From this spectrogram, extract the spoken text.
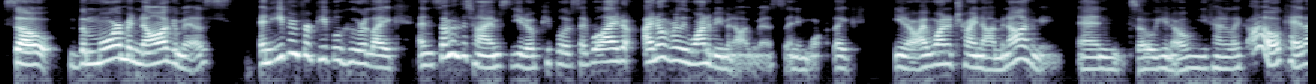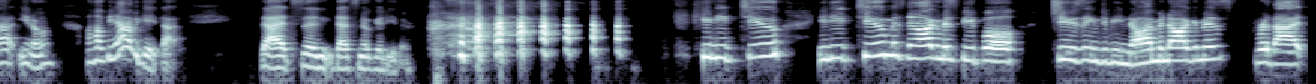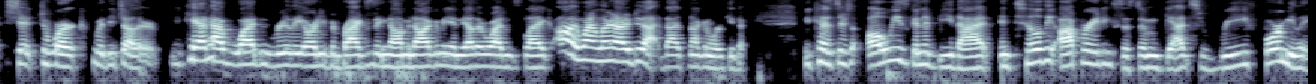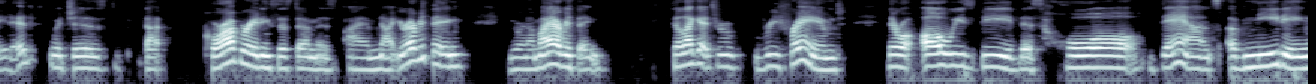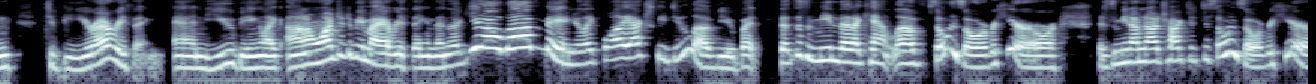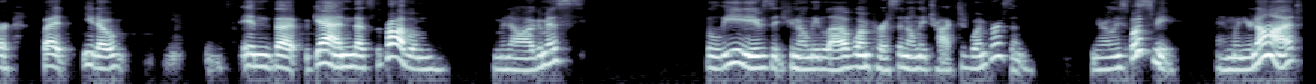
So the more monogamous, and even for people who are like, and some of the times, you know, people have said, well, I don't, I don't really want to be monogamous anymore. Like, you know, I want to try non-monogamy. And so, you know, you kind of like, oh, okay, that, you know, I'll help you navigate that. That's and that's no good either. you need two, you need two monogamous people choosing to be non-monogamous for that shit to work with each other. You can't have one really already been practicing non-monogamy and the other one's like, oh, I want to learn how to do that. That's not going to work either. Because there's always going to be that until the operating system gets reformulated, which is that core operating system is I am not your everything, you're not my everything. Till that gets re- reframed, there will always be this whole dance of needing to be your everything and you being like i don't want you to be my everything and then they're like you don't love me and you're like well i actually do love you but that doesn't mean that i can't love so and so over here or that doesn't mean i'm not attracted to so and so over here. But you know in the again that's the problem. Monogamous believes that you can only love one person only attracted one person. You're only supposed to be. And when you're not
